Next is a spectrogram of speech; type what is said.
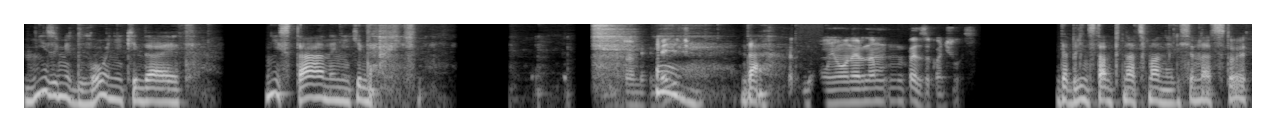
Ни замедло не кидает, ни стана не кидает. Да. У него, наверное, МП закончилось. Да блин, стан 15 маны или 17 стоит.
